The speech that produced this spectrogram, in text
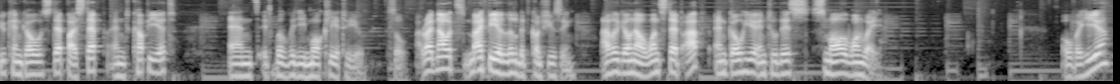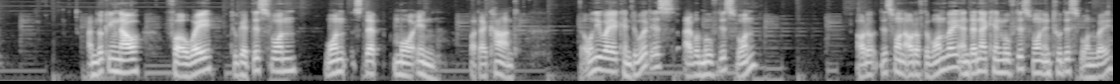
you can go step by step and copy it and it will be more clear to you. So right now it might be a little bit confusing. I will go now one step up and go here into this small one way. Over here, I'm looking now for a way to get this one one step more in, but I can't. The only way I can do it is I will move this one out of this one out of the one way and then I can move this one into this one way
